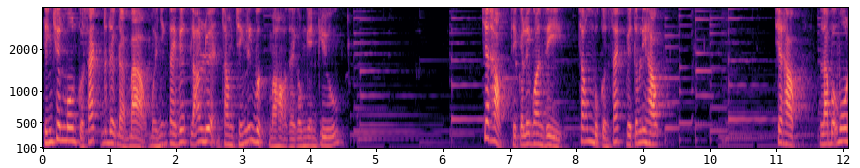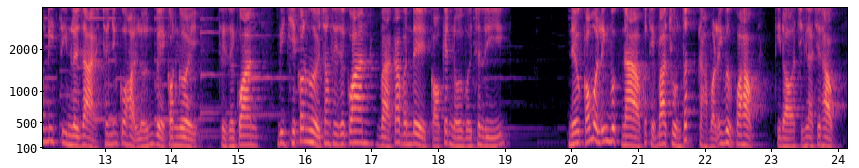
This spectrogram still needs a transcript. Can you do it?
tính chuyên môn của sách đã được đảm bảo bởi những tay viết lão luyện trong chính lĩnh vực mà họ dày công nghiên cứu. Triết học thì có liên quan gì trong một cuốn sách về tâm lý học? Triết học là bộ môn đi tìm lời giải cho những câu hỏi lớn về con người, thế giới quan, vị trí con người trong thế giới quan và các vấn đề có kết nối với chân lý. Nếu có một lĩnh vực nào có thể bao trùm tất cả mọi lĩnh vực khoa học thì đó chính là triết học.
